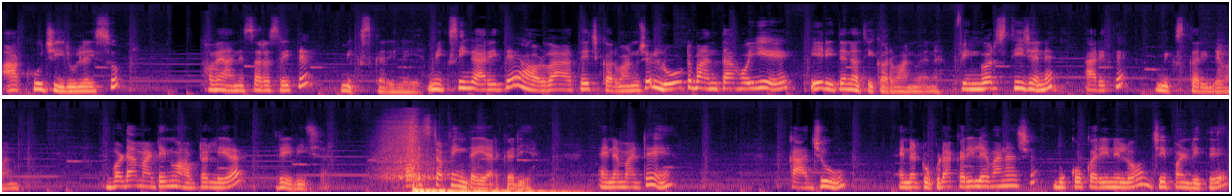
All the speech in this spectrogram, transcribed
આખું જીરું લઈશું. હવે આને સરસ રીતે મિક્સ કરી લઈએ. મિક્સિંગ આ રીતે હળવા હાથે જ કરવાનું છે. લોટ બાંધતા હોઈએ એ રીતે નથી કરવાનું એને. ફિંગર્સથી જ એને આ રીતે મિક્સ કરી દેવાનું. વડા માટેનું આઉટર લેયર રેડી છે. હવે સ્ટફિંગ તૈયાર કરીએ. એના માટે કાજુ એના ટુકડા કરી લેવાના છે. બૂકો કરીને લો, જે પણ રીતે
